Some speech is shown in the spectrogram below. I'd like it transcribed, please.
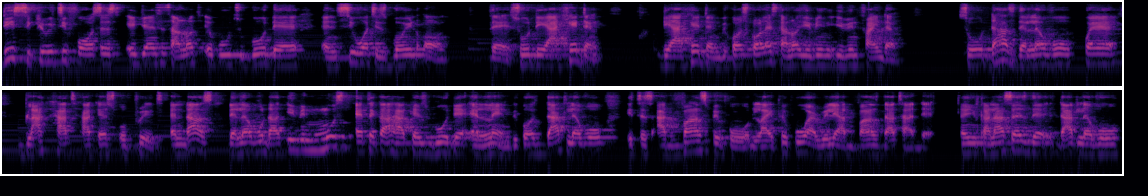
These security forces, agencies are not able to go there and see what is going on there, so they are hidden. They are hidden because crawlers cannot even even find them. So that's the level where black hat hackers operate. And that's the level that even most ethical hackers go there and learn because that level, it is advanced people, like people who are really advanced that are there. And you can access the, that level.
